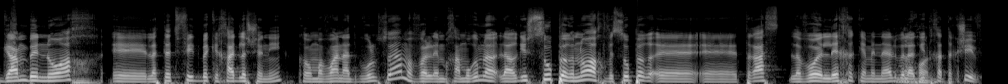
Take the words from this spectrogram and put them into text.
גם בנוח אה, לתת פידבק אחד לשני, כמובן עד גבול מסוים, אבל הם אמורים לה- להרגיש סופר נוח וסופר אה, אה, טראסט לבוא אליך כמנהל נכון. ולהגיד לך, תקשיב,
